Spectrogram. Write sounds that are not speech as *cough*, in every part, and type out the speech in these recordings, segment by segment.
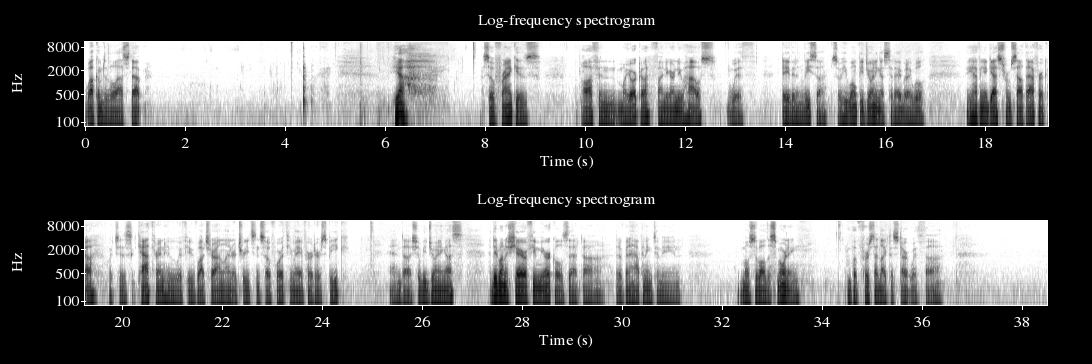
Welcome to the last step. Yeah. So Frank is off in Mallorca finding our new house with David and Lisa. So he won't be joining us today, but I will be having a guest from South Africa, which is Catherine, who, if you've watched our online retreats and so forth, you may have heard her speak. And uh, she'll be joining us. I did want to share a few miracles that, uh, that have been happening to me, and most of all this morning. But first, I'd like to start with uh,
